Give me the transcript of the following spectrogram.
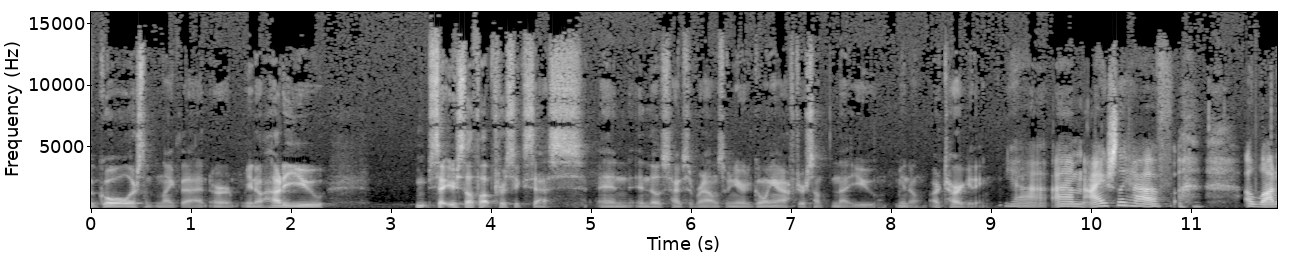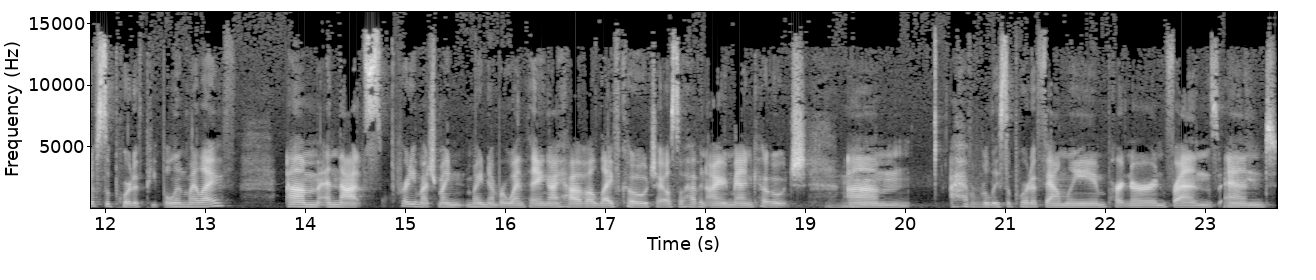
a goal or something like that, or you know, how do you set yourself up for success in in those types of realms when you're going after something that you you know are targeting? Yeah, um, I actually have a lot of supportive people in my life, um, and that's pretty much my my number one thing. I have a life coach. I also have an Ironman coach. Um, I have a really supportive family and partner and friends, and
